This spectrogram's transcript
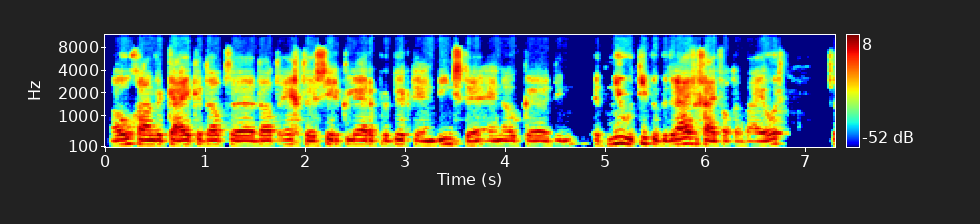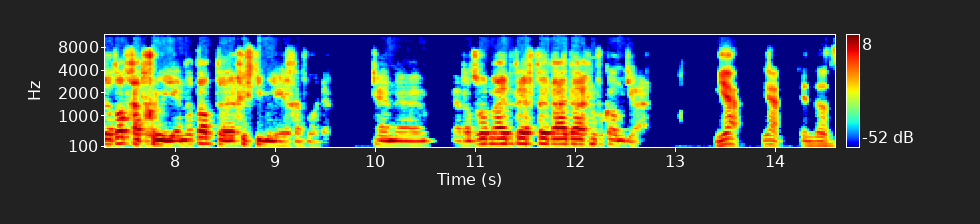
Maar hoe gaan we kijken dat, uh, dat echte circulaire producten en diensten en ook die, het nieuwe type bedrijvigheid wat daarbij hoort, dat dat gaat groeien en dat dat gestimuleerd gaat worden? En ja, dat is wat mij betreft de uitdaging voor komend jaar. Ja, ja. en dat,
